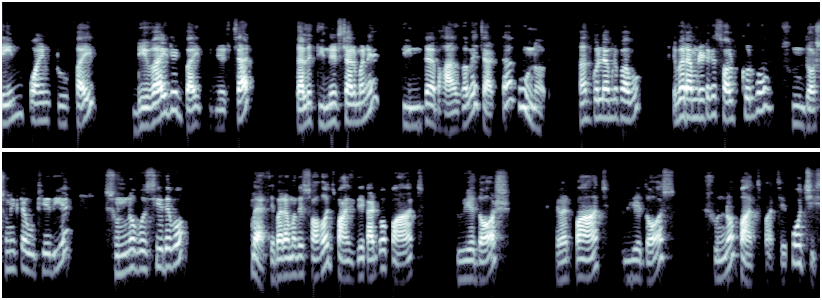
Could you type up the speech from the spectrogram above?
Ten point two five divided by তিনের চার। তাহলে তিনের চার মানে তিনটা ভাগ হবে, চারটা পূর্ণ হবে। ভাগ করলে আমরা পাবো। এবার আমরা এটাকে সলভ করব। দশমিকটা উঠিয়ে দিয়ে শূন্য বসিয়ে দেবো। ব্যাস, এবার আমাদের সহজ। পাঁচ দিয়ে কাটবো। পাঁচ, দুইয়ে দশ। এবার পাঁচ, দুইয়ে দশ, শূন্য, পাঁচ, পাঁচে পঁচিশ।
